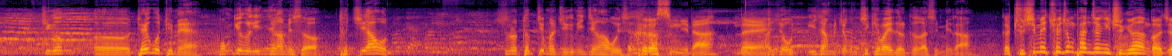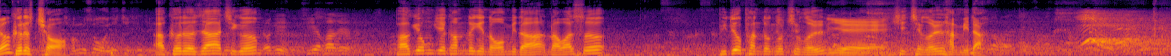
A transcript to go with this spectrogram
지금 어, 대구 팀의 공격을 인정하면서 터치아웃으로 득점을 지금 인정하고 있습니다. 그렇습니다. 네, 아, 저- 이 장면 조금 지켜봐야 될 것 같습니다. 그러니까 주심의 최종 판정이 중요한 거죠. 그렇죠. 아 그러자 지금 박용재 감독이 나옵니다. 나와서 비디오 판독 요청을 예, 신청을 합니다.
